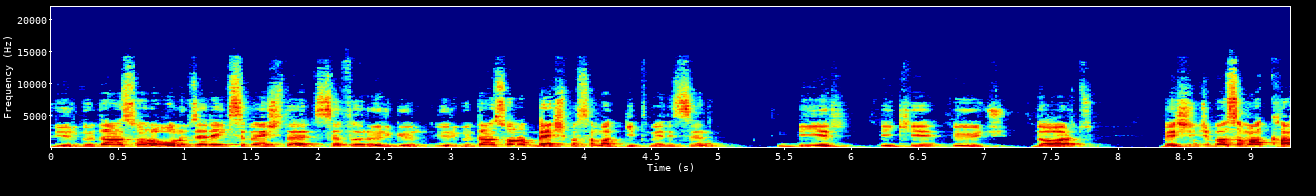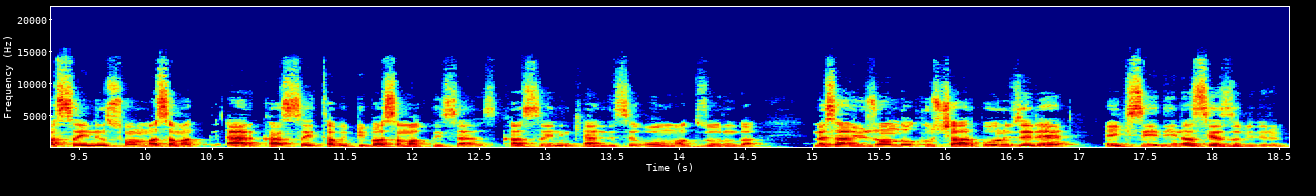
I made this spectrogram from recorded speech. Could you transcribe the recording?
virgülden sonra 10 üzeri eksi 5'te 0 virgül. Virgülden sonra 5 basamak gitmelisin. 1, 2, 3, 4. Beşinci basamak katsayının son basamak eğer katsayı tabi bir basamaklıysa katsayının kendisi olmak zorunda. Mesela 119 çarpı 10 üzeri eksi 7'yi nasıl yazabilirim?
